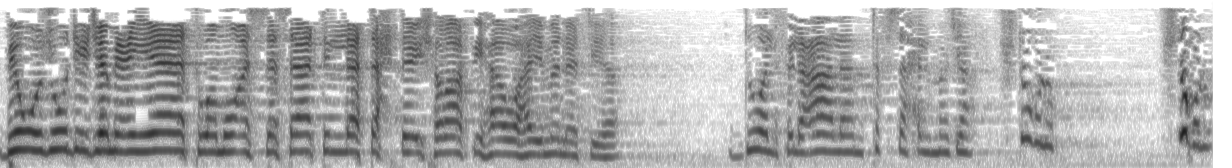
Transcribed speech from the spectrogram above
بوجود جمعيات ومؤسسات لا تحت إشرافها وهيمنتها. الدول في العالم تفسح المجال. اشتغلوا. اشتغلوا.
